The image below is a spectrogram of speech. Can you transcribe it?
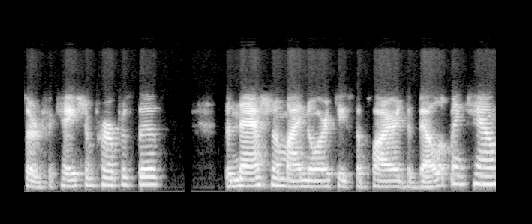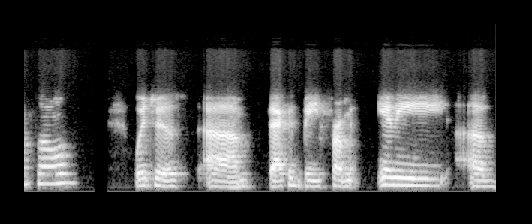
certification purposes. The National Minority Supplier Development Council, which is, um, that could be from any of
